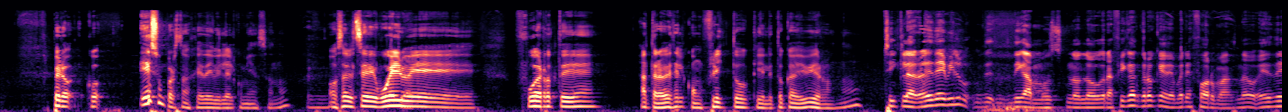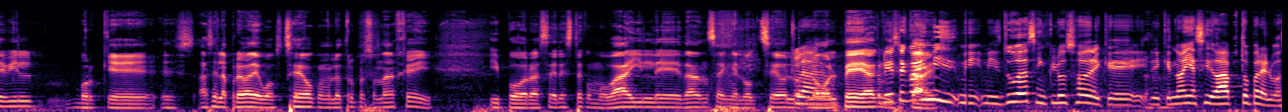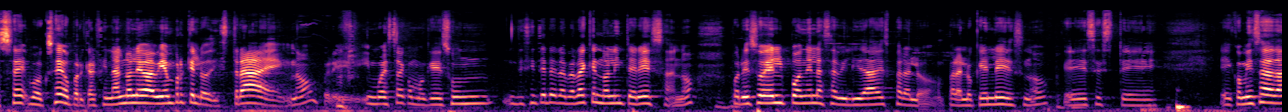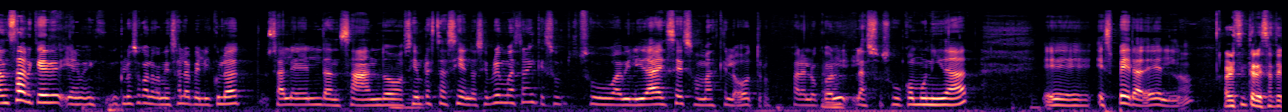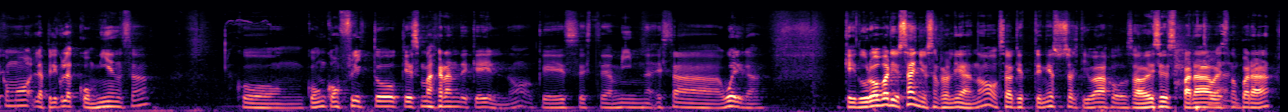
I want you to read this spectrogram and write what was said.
Pero es un personaje débil al comienzo, ¿no? Uh -huh. O sea, él se vuelve... Claro fuerte a través del conflicto que le toca vivir, ¿no? Sí, claro, es débil, digamos, nos lo grafican creo que de varias formas, ¿no? Es débil porque hace la prueba de boxeo con el otro personaje y, y por hacer este como baile, danza en el boxeo, claro. lo, lo, golpean. Pero yo tengo ahí mi, mi, mis dudas incluso de que, de que no haya sido apto para el boxeo, porque al final no le va bien porque lo distraen, ¿no? Pero, y, y, muestra como que es un desinterés, la verdad que no le interesa, ¿no? Por eso él pone las habilidades para lo, para lo que él es, ¿no? Que es este... Eh, comienza a danzar, que incluso cuando comienza la película sale él danzando, uh -huh. siempre está haciendo, siempre muestran que su, su, habilidad es eso más que lo otro, para lo cual uh -huh. la, su comunidad eh, espera de él, ¿no? Ahora es interesante cómo la película comienza con, con, un conflicto que es más grande que él, ¿no? Que es este, mina, esta huelga, que duró varios años en realidad, ¿no? O sea, que tenía sus altibajos, a veces paraba, a veces no paraba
